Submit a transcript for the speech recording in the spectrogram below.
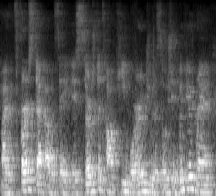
My first step, I would say, is search the top keywords you would associate with your brand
